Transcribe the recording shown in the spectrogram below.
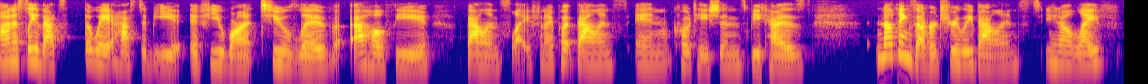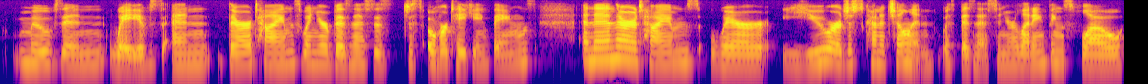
honestly, that's the way it has to be if you want to live a healthy, balanced life. And I put balance in quotations because nothing's ever truly balanced. You know, life moves in waves and there are times when your business is just overtaking things and then there are times where you are just kind of chilling with business and you're letting things flow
